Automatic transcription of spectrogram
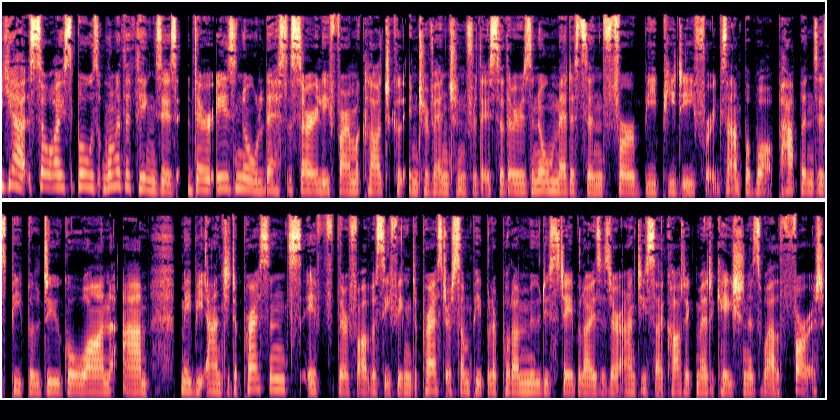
Yeah, so I suppose one of the things is there is no necessarily pharmacological intervention for this. So there is no medicine for BPD, for example. What happens is people do go on um, maybe antidepressants if they're obviously feeling depressed, or some people are put on mood stabilizers or antipsychotic medication as well for it.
